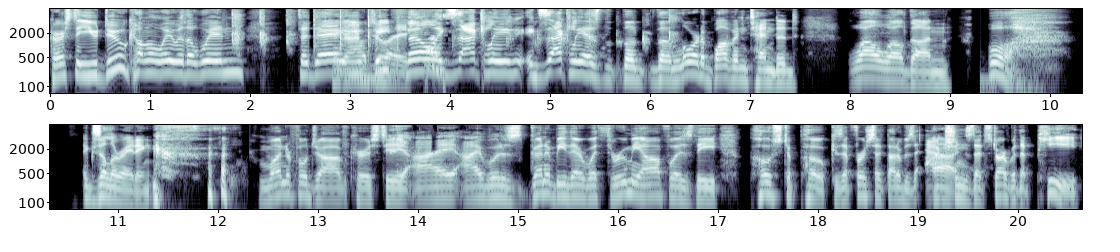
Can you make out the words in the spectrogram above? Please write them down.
Kirsty, you do come away with a win today. You beat Phil exactly, exactly as the the Lord above intended. Well, well done. Oh, exhilarating. Wonderful job, Kirsty. I I was gonna be there. What threw me off was the post to poke because at first I thought it was actions that start with a P,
